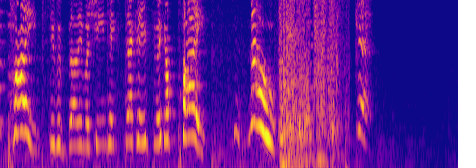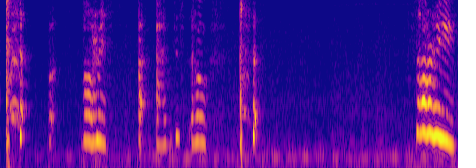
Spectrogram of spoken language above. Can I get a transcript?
the pipe! Stupid belly machine takes decades to make a pipe! No! Boris, I- I'm so... sorry!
